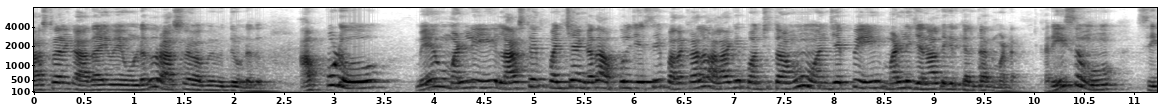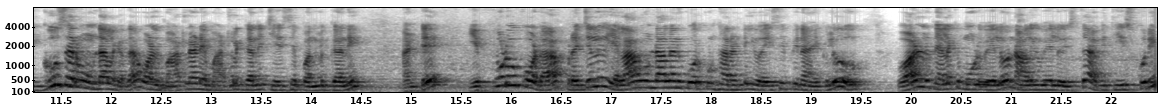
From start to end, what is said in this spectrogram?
రాష్ట్రానికి ఆదాయం ఏమి ఉండదు రాష్ట్ర అభివృద్ధి ఉండదు. అప్పుడు మేము మళ్ళీ లాస్ట్ టైం పంచాం కదా అప్పులు చేసి పథకాలు అలాగే పంచుతాము అని చెప్పి మళ్ళీ జనాల దగ్గరికి వెళ్తారనమాట కనీసం సిగ్గు సరం ఉండాలి కదా వాళ్ళు మాట్లాడే మాటలకు కానీ చేసే పనులకు కానీ అంటే ఎప్పుడూ కూడా ప్రజలు ఎలా ఉండాలని కోరుకుంటున్నారంటే ఈ వైసీపీ నాయకులు వాళ్ళు నెలకి మూడు వేలు నాలుగు వేలు ఇస్తే అవి తీసుకుని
